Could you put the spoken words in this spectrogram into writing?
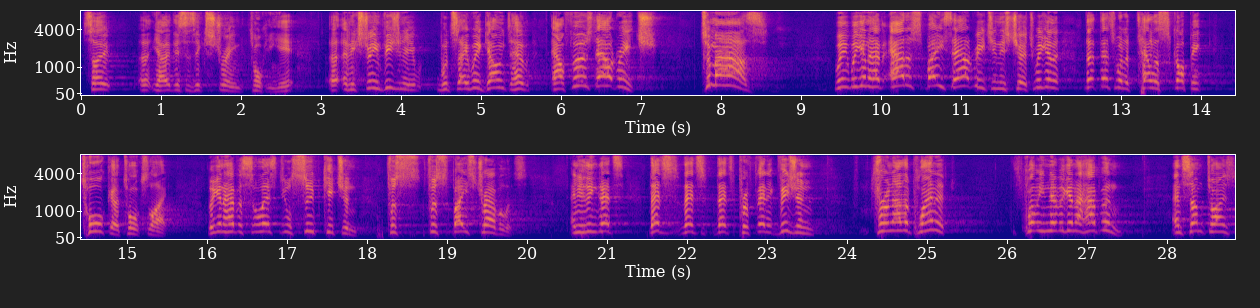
So, uh, you know, this is extreme talking here. Uh, an extreme visionary would say, We're going to have our first outreach to Mars. We're, we're going to have outer space outreach in this church. We're going to, that, that's what a telescopic talker talks like. We're going to have a celestial soup kitchen for, for space travelers. And you think that's, that's, that's, that's prophetic vision for another planet. It's probably never going to happen. And sometimes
